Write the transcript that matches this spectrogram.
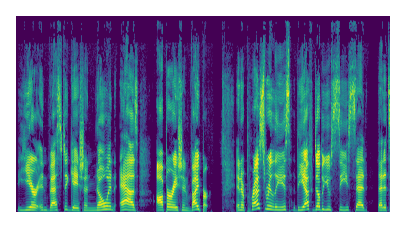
year investigation known as Operation Viper. In a press release, the FWC said that its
